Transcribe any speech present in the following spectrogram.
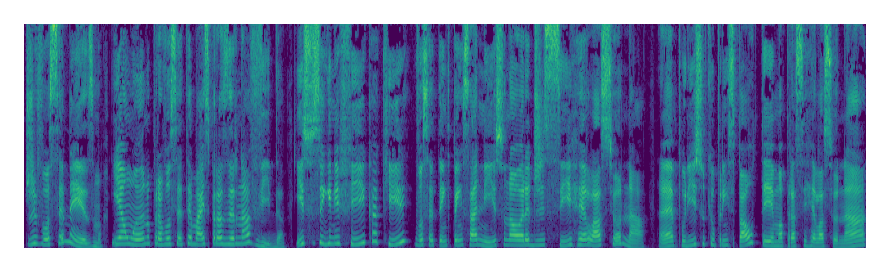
de você mesmo e é um ano para você ter mais prazer na vida. Isso significa que você tem que pensar nisso na hora de se relacionar. É por isso que o principal tema para se relacionar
